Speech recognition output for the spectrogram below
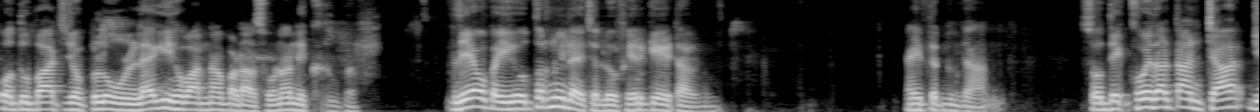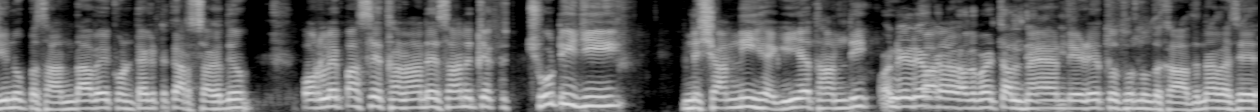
ਉਦੋਂ ਬਾਅਦ ਜੋ ਭਲੂਣ ਲੈ ਗਈ ਹਵਾਨਾ ਬੜਾ ਸੋਹਣਾ ਨਿਖਰੂਗਾ। ਲਿਆਓ ਬਈ ਉਧਰ ਨੂੰ ਹੀ ਲੈ ਚੱਲੋ ਫਿਰ ਗੇਟ ਵਾਲ ਨੂੰ। ਇਧਰ ਨੂੰ ਜਾਣ ਸੋ ਦੇਖੋ ਇਹਦਾ ਢਾਂਚਾ ਜਿਹਨੂੰ ਪਸੰਦ ਆਵੇ ਕੰਟੈਕਟ ਕਰ ਸਕਦੇ ਹੋ। ਔਰਲੇ ਪਾਸੇ ਥਣਾ ਦੇ ਸਨ ਚ ਇੱਕ ਛੋਟੀ ਜੀ ਨਿਸ਼ਾਨੀ ਹੈਗੀ ਆ ਥਣ ਦੀ। ਉਹ ਨੇੜੇ ਬਾਈ ਚੱਲਦੀ ਮੈਂ ਨੇੜੇ ਤੋਂ ਤੁਹਾਨੂੰ ਦਿਖਾ ਦਿੰਦਾ ਵੈਸੇ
